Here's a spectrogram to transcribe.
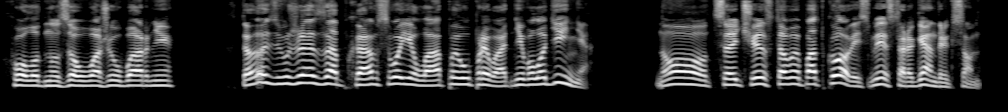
холодно зауважив Барні. Хтось вже запхав свої лапи у приватні володіння. Ну, це чиста випадковість, містер Гендріксон.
